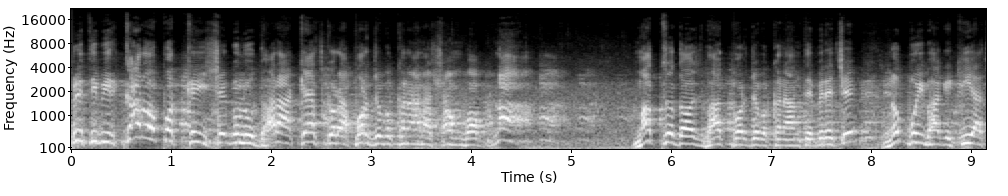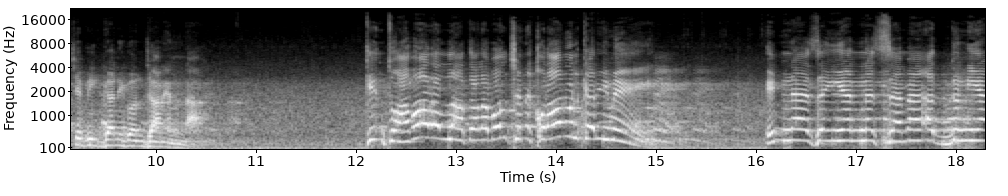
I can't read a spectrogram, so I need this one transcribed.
পৃথিবীর কারও পক্ষেই সেগুলো ধরা, ক্যাচ করা, পর্যবেক্ষণে আনা সম্ভব না। মাত্র দশ ভাগ পর্যবেক্ষণে আনতে পেরেছে। নব্বই ভাগে কি আছে বিজ্ঞানীগণ জানেন না। কিন্তু আমার আল্লাহ তাআলা বলছেন কোরআনুল কারীমে ইন্না যায়্যানা السماء الدنيا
